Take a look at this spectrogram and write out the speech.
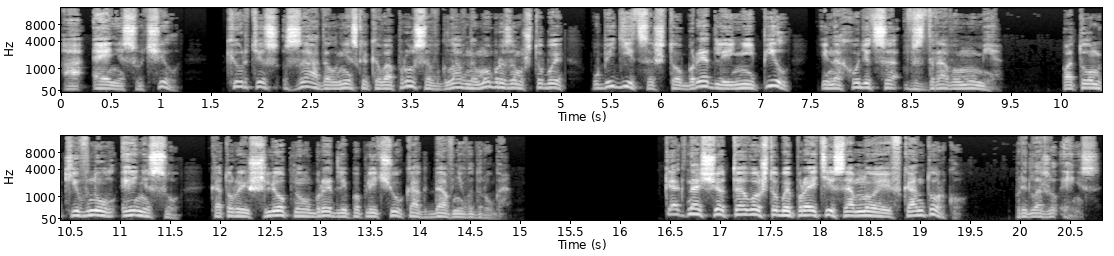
а Эннис учил, Кертис задал несколько вопросов главным образом, чтобы убедиться, что Брэдли не пил и находится в здравом уме. Потом кивнул Энису, который шлепнул Брэдли по плечу как давнего друга. «Как насчет того, чтобы пройти со мной в конторку?» — предложил Энис.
